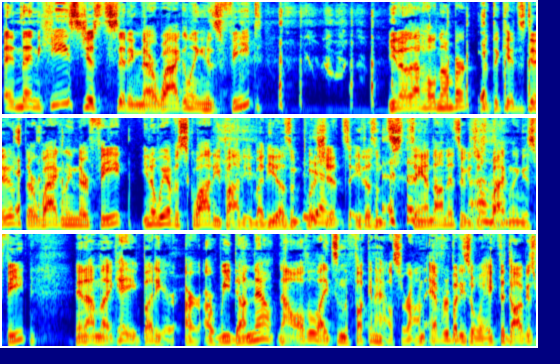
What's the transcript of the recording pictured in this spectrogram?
And then he's just sitting there waggling his feet. You know that whole number that the kids do? They're waggling their feet. You know, we have a squatty potty, but he doesn't push Yeah. it. So he doesn't stand on it. So he's just uh-huh. waggling his feet. And I'm like, hey, buddy, are, are, are we done now? Now all the lights in the fucking house are on. Everybody's awake. The dog is,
